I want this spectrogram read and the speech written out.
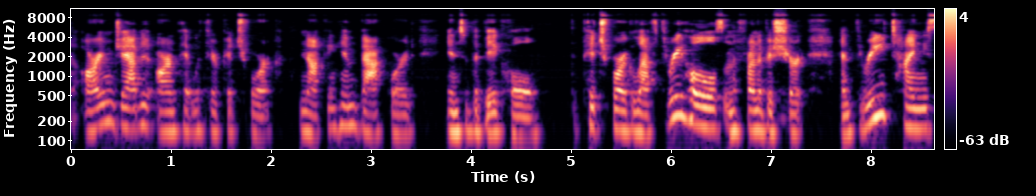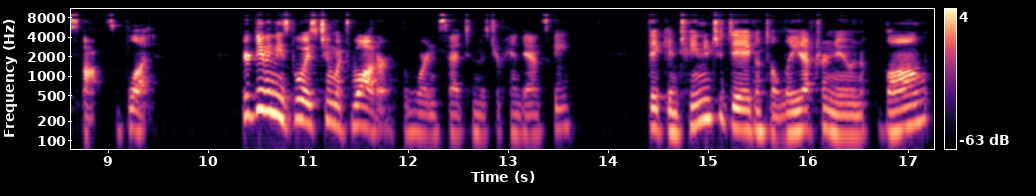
the Arden jabbed at Armpit with their pitchfork, knocking him backward into the big hole. The pitchfork left three holes in the front of his shirt and three tiny spots of blood. You're giving these boys too much water, the warden said to Mr. Pendanski. They continued to dig until late afternoon, long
